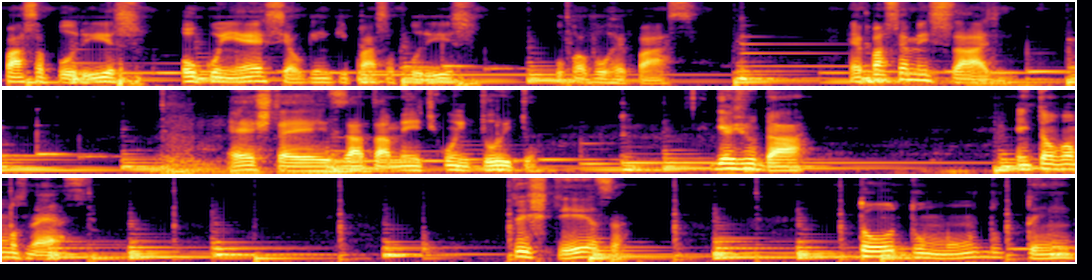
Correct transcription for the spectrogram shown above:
passa por isso ou conhece alguém que passa por isso, por favor, repasse. Repasse a mensagem. Esta é exatamente com o intuito de ajudar. Então vamos nessa. Tristeza todo mundo tem.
